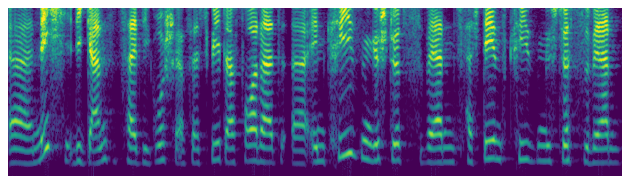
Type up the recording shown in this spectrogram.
äh, nicht die ganze Zeit, wie Gruschka es ja später fordert, äh, in Krisen gestürzt zu werden, Verstehenskrisen gestürzt zu werden,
